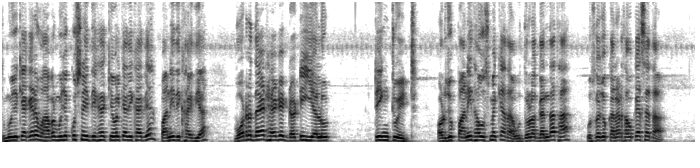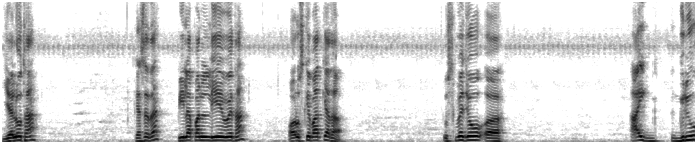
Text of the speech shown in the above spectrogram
तो मुझे क्या कह रहे हैं? वहाँ पर मुझे कुछ नहीं दिखा केवल क्या दिखाई दिया? पानी दिखाई दिया। Water that had a dirty yellow tinge to it और जो पानी था, उसमें क्या था? वो थोड़ा गंदा था, उसका जो कलर था, वो कैसा था? येलो था। कैसा था? पीलापन लिए हुए था। और उसके बाद क्या था? उसमें जो आई ग्रू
